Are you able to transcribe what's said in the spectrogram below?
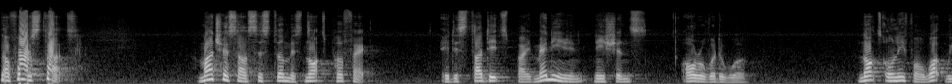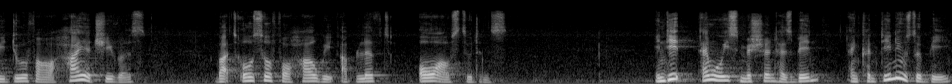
Now, for a start, much as our system is not perfect, it is studied by many nations all over the world, not only for what we do for our high achievers, but also for how we uplift all our students. Indeed, MOE's mission has been and continues to be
